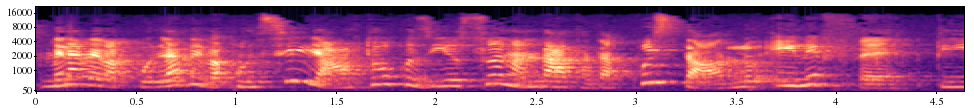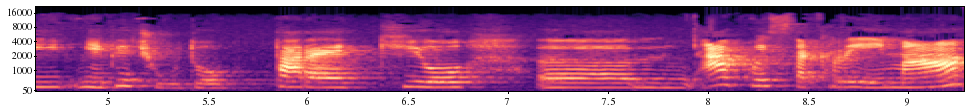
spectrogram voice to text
me l'aveva consigliato così io sono andata ad acquistarlo e in effetti mi è piaciuto parecchio. Ehm, ha questa crema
